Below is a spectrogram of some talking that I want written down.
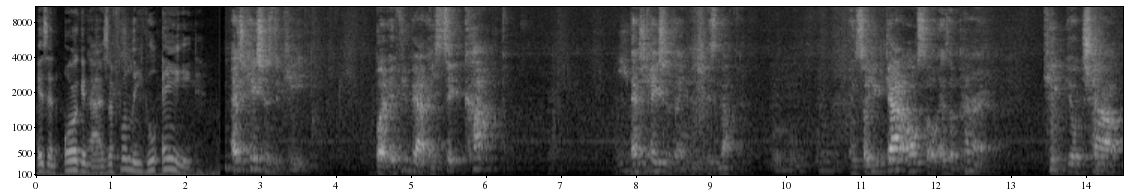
is an organizer for legal aid. Education is the key. But if you got a sick cop, education is nothing. And so you got to also, as a parent, keep your child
